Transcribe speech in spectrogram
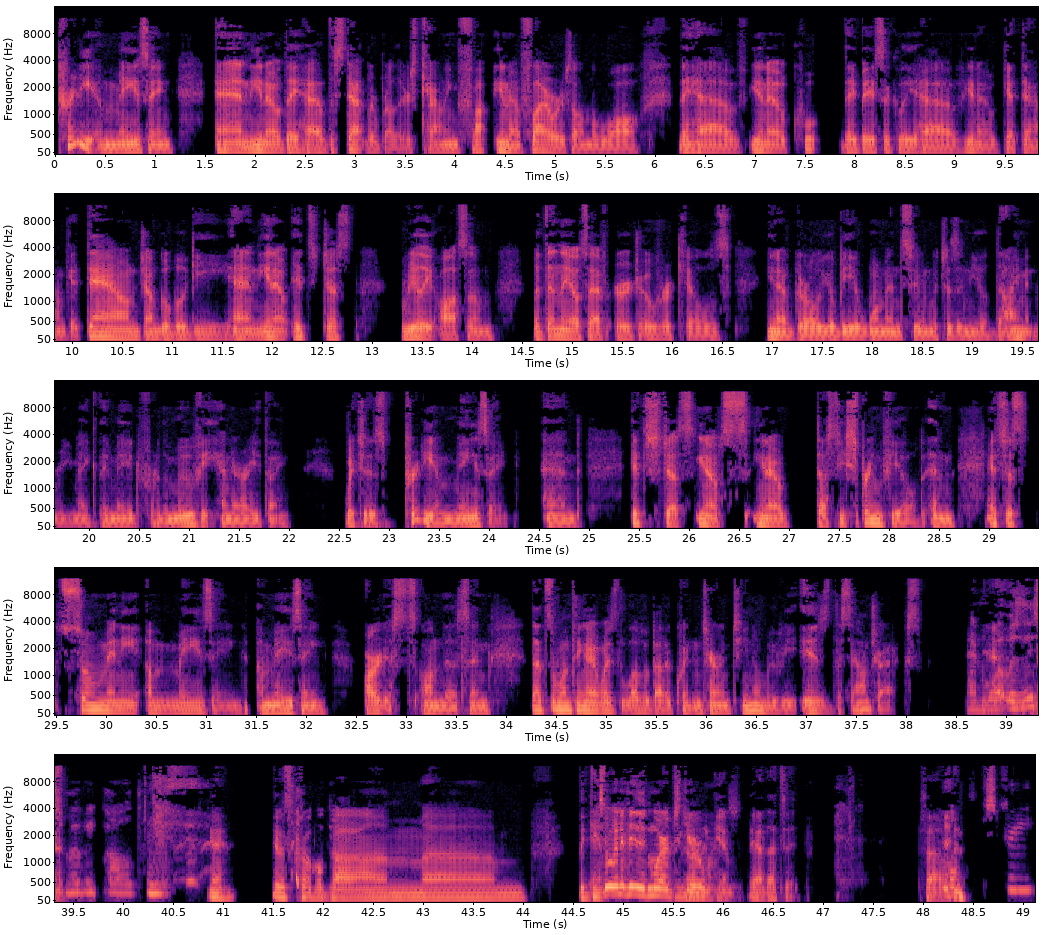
pretty amazing. And, you know, they have the Statler brothers counting, you know, flowers on the wall. They have, you know, cool. They basically have, you know, get down, get down, jungle boogie. And, you know, it's just really awesome. But then they also have Urge Overkill's, you know, Girl, You'll Be a Woman Soon, which is a Neil Diamond remake they made for the movie and everything, which is pretty amazing. And it's just, you know, you know, Dusty Springfield. And it's just so many amazing, amazing artists on this. And that's the one thing I always love about a Quentin Tarantino movie is the soundtracks. And Yeah, what was this yeah. movie called? Yeah. It was called um um the It's Gimp. one of his more obscure The ones. Gimp. Yeah, that's it. So Pulp History?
